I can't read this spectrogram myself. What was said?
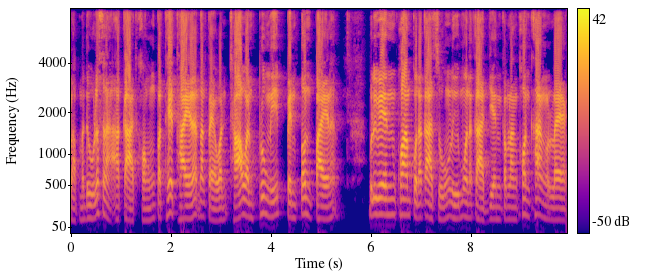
กลับมาดูลักษณะอากาศของประเทศไทยนะตั้งแต่วันเช้าวันพรุ่งนี้เป็นต้นไปนะ บริเวณความกดอากาศสูง หรือมวลอากาศเย็นกำลังค่อนข้างแรง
